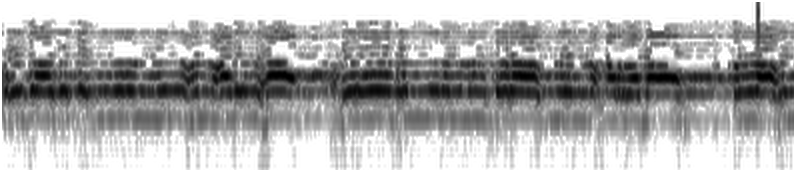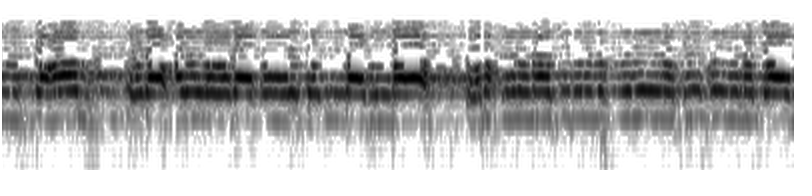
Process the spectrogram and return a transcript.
وزاد كثير منهم عليها خروجا من المنكرات والمحرمات والله المستعان ولا حول ولا قوة إلا بالله ونحن نناشد المسلمين في كل مكان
